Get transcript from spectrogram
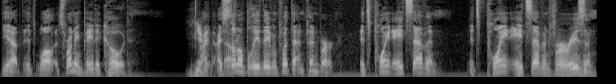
yeah. It, well, it's running beta code. Yeah. I, I still don't believe they even put that in Pinburgh. It's .87. It's .87 for a reason.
